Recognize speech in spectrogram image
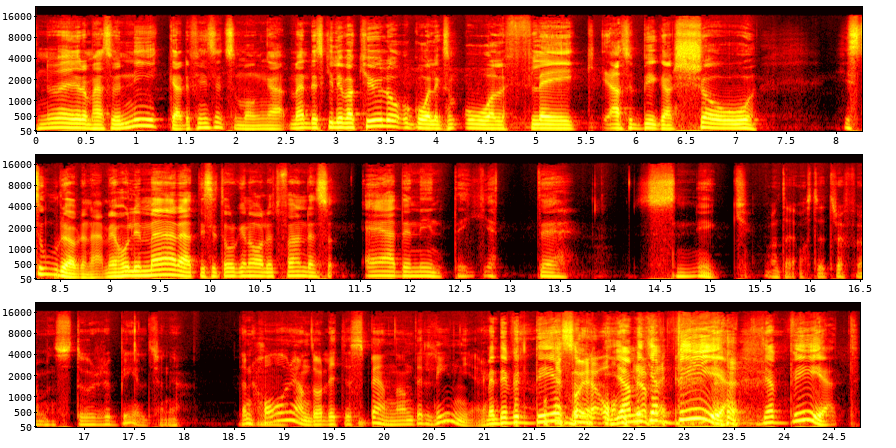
nu är ju de här så unika, det finns inte så många, men det skulle vara kul att, att gå liksom all flake, alltså bygga en show historia av den här. Men jag håller ju med dig att i sitt originalutförande så är den inte jättesnygg. Vänta, jag måste träffa dem en större bild känner jag. Den har ändå lite spännande linjer. Men det är väl det som... Ja, men jag vet! Jag vet!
